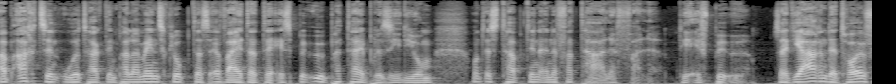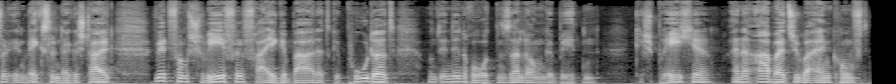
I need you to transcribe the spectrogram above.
Ab 18 Uhr tagt im Parlamentsclub das erweiterte SPÖ-Parteipräsidium und es tappt in eine fatale Falle. Die FPÖ. Seit Jahren der Teufel in wechselnder Gestalt wird vom Schwefel freigebadet, gepudert und in den roten Salon gebeten. Gespräche, eine Arbeitsübereinkunft,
